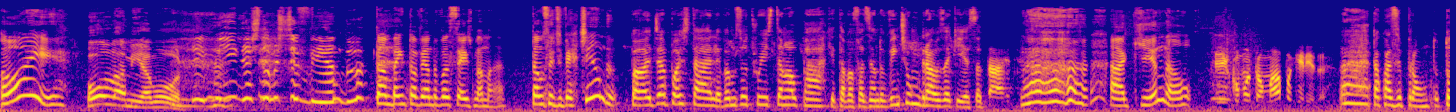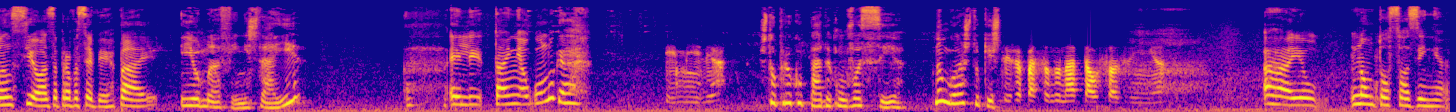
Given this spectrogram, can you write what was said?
Oi! Olá, meu amor. Emília, estamos te vendo. Também tô vendo vocês, mamã. Estão se divertindo? Pode apostar. Levamos o Tristan ao parque. Tava fazendo 21 graus aqui essa tarde. aqui não. E como tá o mapa, querida? Ah, tá quase pronto. Tô ansiosa pra você ver, pai. E o Muffin está aí? Ele tá em algum lugar. Emília, estou preocupada com você. Não gosto que esteja passando o Natal sozinha. Ah, eu não tô sozinha.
